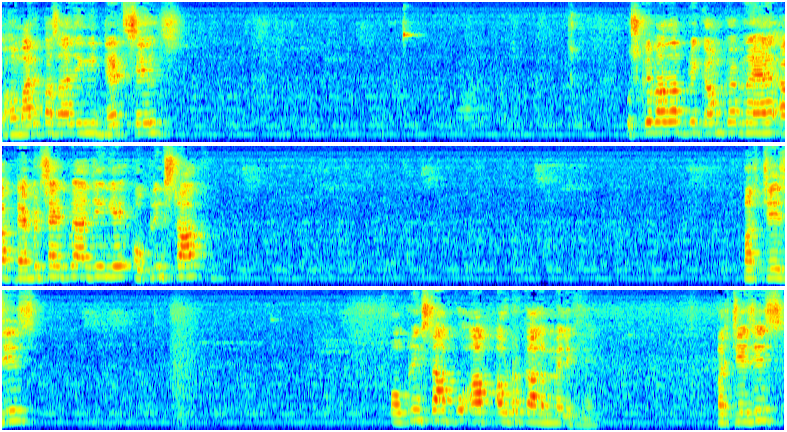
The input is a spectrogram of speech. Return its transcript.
तो हमारे पास आ जाएँगी नेट सेल्स उसके बाद आपने काम करना है, आप डेबिट साइड पे आ जाएँगे opening stock purchases opening stock को आप आउटर कॉलम में लिख लें। परचेजेस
